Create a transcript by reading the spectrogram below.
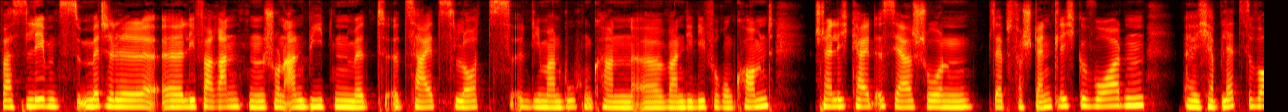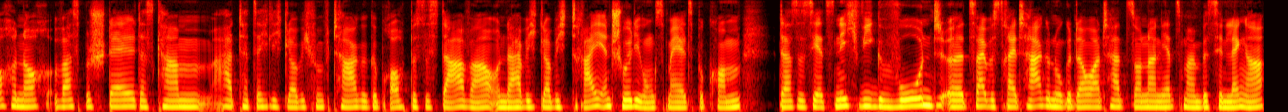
was Lebensmittellieferanten schon anbieten mit äh, Zeitslots, die man buchen kann, äh, wann die Lieferung kommt. Schnelligkeit ist ja schon selbstverständlich geworden. Äh, ich habe letzte Woche noch was bestellt. Das kam, hat tatsächlich, glaube ich, fünf Tage gebraucht, bis es da war. Und da habe ich, glaube ich, drei Entschuldigungsmails bekommen, dass es jetzt nicht wie gewohnt äh, zwei bis drei Tage nur gedauert hat, sondern jetzt mal ein bisschen länger.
